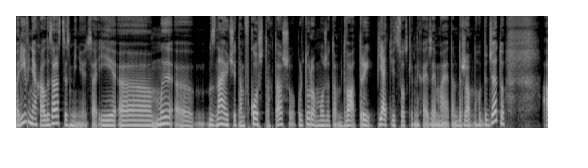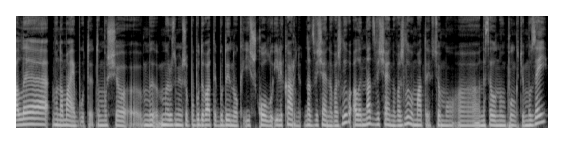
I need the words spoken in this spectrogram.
рівнях, але зараз це змінюється. І е, ми, е, знаючи там в коштах, та, що культура може там 2, 3, 5% нехай займає там державного бюджету. Але вона має бути, тому що ми ми розуміємо, що побудувати будинок і школу, і лікарню надзвичайно важливо, але надзвичайно важливо мати в цьому населеному пункті музей,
